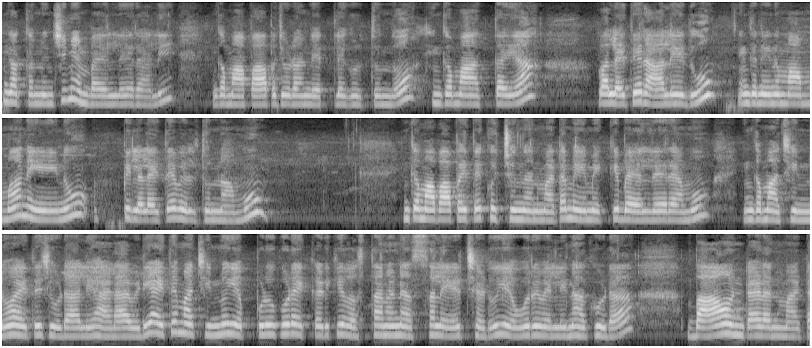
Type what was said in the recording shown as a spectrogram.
ఇంకా అక్కడ నుంచి మేము బయలుదేరాలి. ఇంకా మా పాప చూడండి ఎట్లే గుర్తుందో ఇంకా మా అత్తయ్య వాళ్ళైతే రాలేదు. ఇంకా నేను మా అమ్మ నేను పిల్లలైతే వెళ్తున్నాము. ఇంకా మా పాప అయితే కూర్చుందనమాట. మేము ఎక్కి బయలుదేరాము. ఇంకా మా చిన్ను అయితే చూడాలి హడావిడి. అయితే మా చిన్ను ఎప్పుడు కూడా ఎక్కడికి వస్తానని అస్సలు ఏడ్చాడు. ఎవరు వెళ్ళినా కూడా బాగుంటాడనమాట.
